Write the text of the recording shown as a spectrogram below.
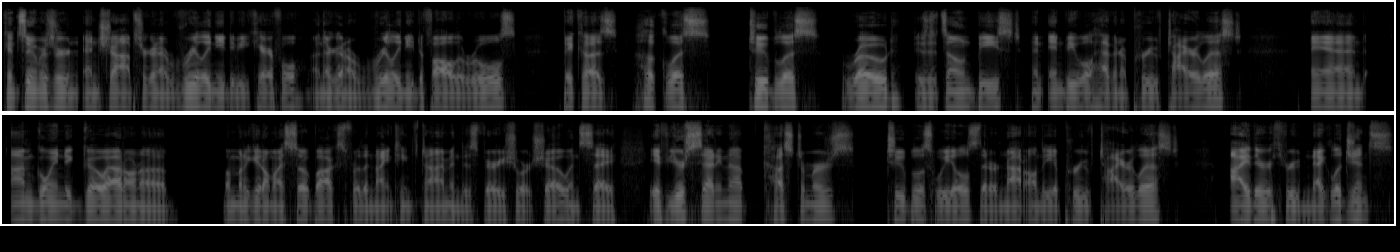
consumers are, and shops are going to really need to be careful and they're going to really need to follow the rules because hookless, tubeless road is its own beast and Envy will have an approved tire list and I'm going to go out on a I'm going to get on my soapbox for the 19th time in this very short show and say if you're setting up customers tubeless wheels that are not on the approved tire list, either through negligence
